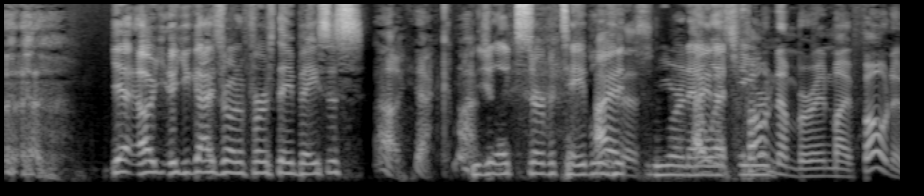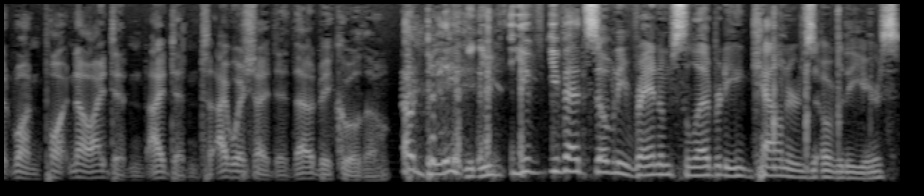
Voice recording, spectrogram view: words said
Yeah, are you, you, guys are on a first name basis? Oh yeah, come on. Did you like serve a table? I had his, you were in I had his phone number in my phone at one point. No, I didn't. I didn't. I wish I did. That would be cool though. I would believe it. You've, you've, you've had so many random celebrity encounters over the years.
